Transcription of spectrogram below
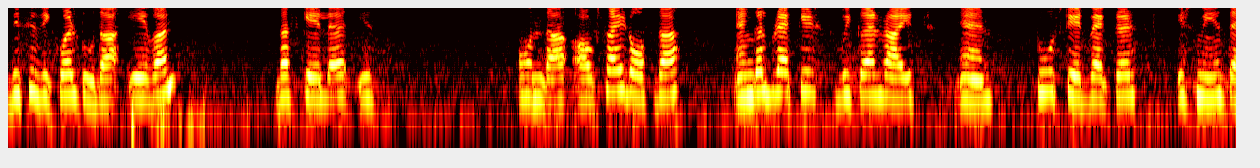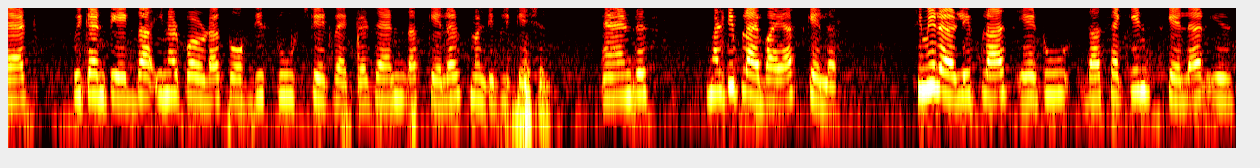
this is equal to the a1 the scalar is on the outside of the angle brackets. We can write and two state vectors. It means that we can take the inner product of these two state vectors and the scalar multiplication. And multiply by a scalar similarly plus a2 the second scalar is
